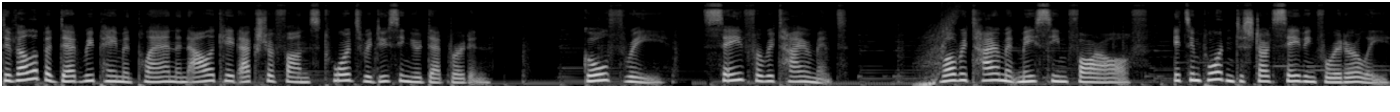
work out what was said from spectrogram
Develop a debt repayment plan and allocate extra funds towards reducing your debt burden. Goal 3. Save for retirement. While retirement may seem far off, it's important to start saving for it early.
